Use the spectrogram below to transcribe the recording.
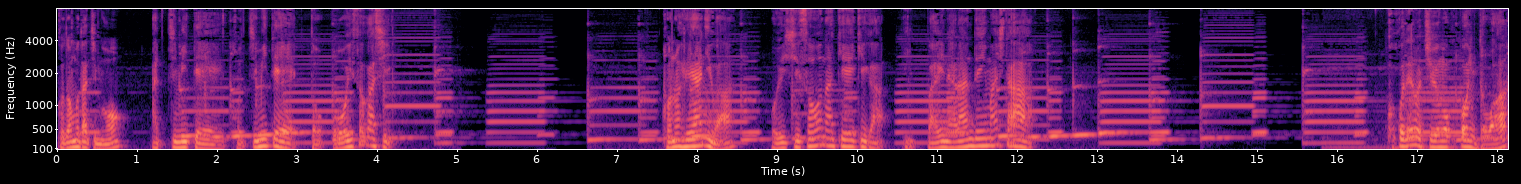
子供たちもあっち見てこっち見てと大忙し。この部屋には美味しそうなケーキがいっぱい並んでいました。ここでの注目ポイントは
